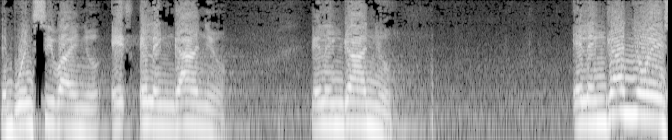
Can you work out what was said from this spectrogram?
en buen cibaño es el engaño. El engaño. El engaño es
